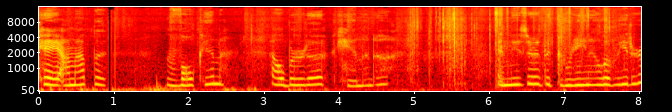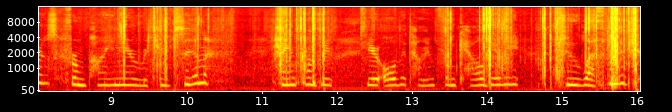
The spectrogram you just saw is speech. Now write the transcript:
Okay, I'm at the Vulcan, Alberta, Canada. And these are the grain elevators from Pioneer Richardson. Trains come through here all the time from Calgary to Lethbridge.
